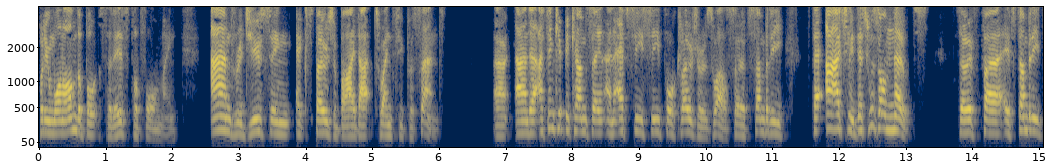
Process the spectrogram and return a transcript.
putting one on the books that is performing, and reducing exposure by that 20%. Uh, and uh, I think it becomes a, an FCC foreclosure as well. So if somebody, fa- actually, this was on notes. So if uh, if somebody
